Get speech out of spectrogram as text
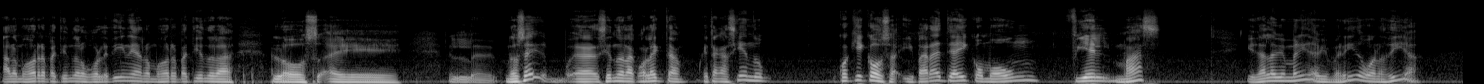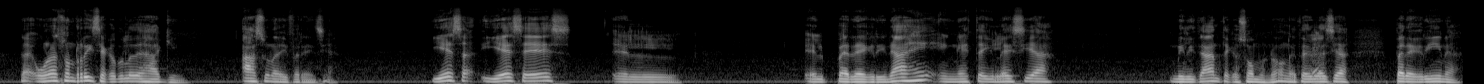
a lo mejor repartiendo los boletines, a lo mejor repartiendo la- los, eh, el- no sé, haciendo la colecta que están haciendo, cualquier cosa, y pararte ahí como un fiel más y darle la bienvenida, bienvenido, buenos días. Una sonrisa que tú le dejas a alguien hace una diferencia. Y, esa, y ese es el, el peregrinaje en esta iglesia militante que somos, ¿no? En esta iglesia peregrina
